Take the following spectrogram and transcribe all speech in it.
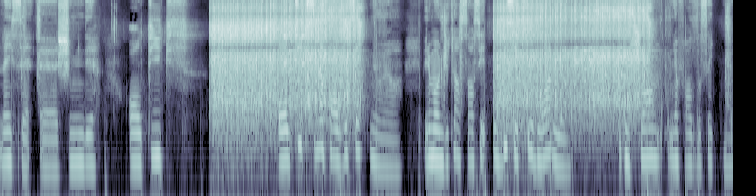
Neyse eee, şimdi 6x 6x yine fazla sekmiyor ya. Benim önceki hassasiyette bir sekiyordu var ya. Bakın şu an yine fazla sekmiyor.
